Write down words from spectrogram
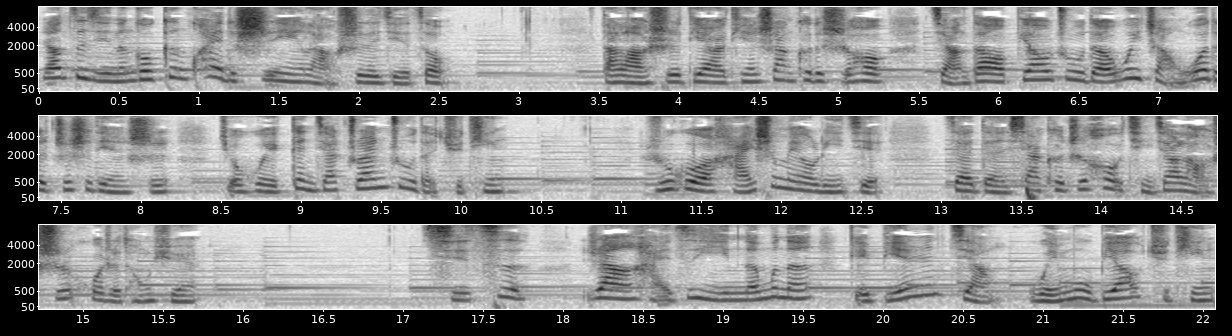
让自己能够更快地适应老师的节奏。当老师第二天上课的时候，讲到标注的未掌握的知识点时，就会更加专注地去听。如果还是没有理解，再等下课之后请教老师或者同学。其次，让孩子以能不能给别人讲为目标去听。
